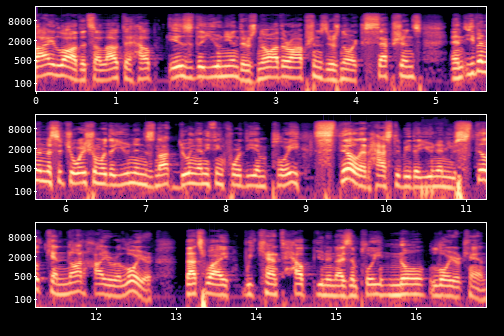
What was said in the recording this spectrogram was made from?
by law that's allowed to help is the union. There's no other options. There's no exceptions. And even in a situation where the union is not doing anything for the employee, still it has to be the union. You still cannot hire a lawyer. That's why we can't help unionized employee. No lawyer can.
